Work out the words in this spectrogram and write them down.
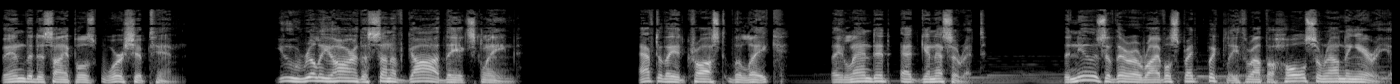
Then the disciples worshipped him. You really are the Son of God, they exclaimed. After they had crossed the lake, they landed at Gennesaret. The news of their arrival spread quickly throughout the whole surrounding area,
